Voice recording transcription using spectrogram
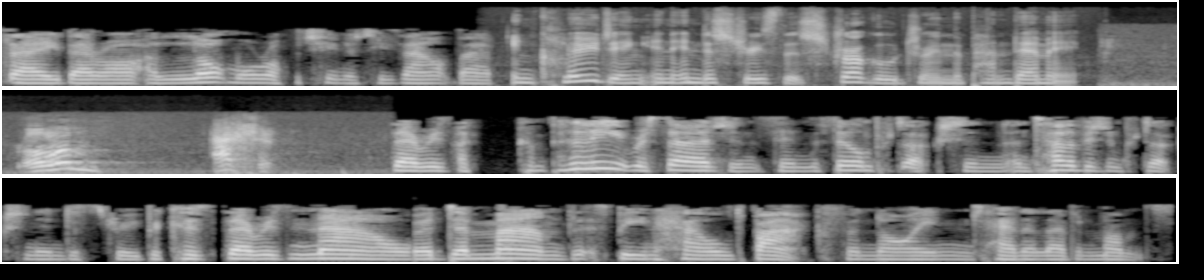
say there are a lot more opportunities out there, including in industries that struggled during the pandemic. Roland, action. There is a complete resurgence in the film production and television production industry because there is now a demand that's been held back for 9, 10, 11 months.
